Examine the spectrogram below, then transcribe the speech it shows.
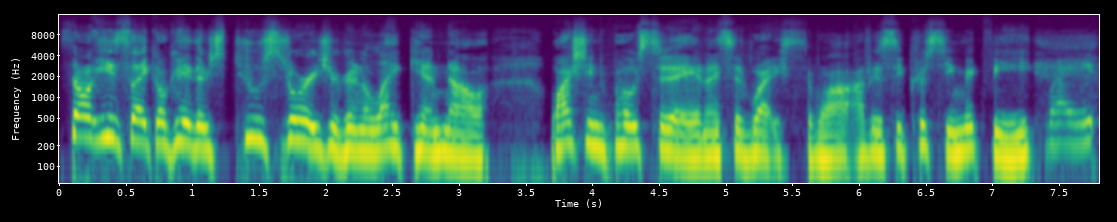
so he's like, okay, there's two stories you're going to like in uh, Washington Post today, and I said, what? He said, well, obviously Christine McVie, Right.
